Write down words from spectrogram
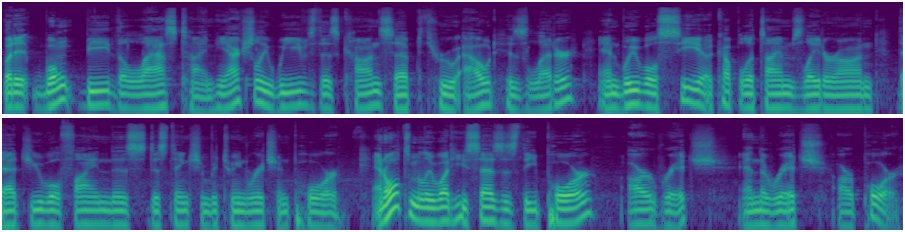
but it won't be the last time. He actually weaves this concept throughout his letter, and we will see a couple of times later on that you will find this distinction between rich and poor. And ultimately, what he says is the poor are rich and the rich are poor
